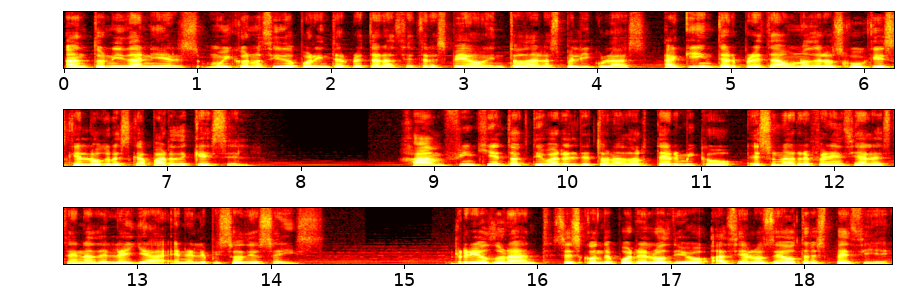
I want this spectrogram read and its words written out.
Anthony Daniels, muy conocido por interpretar a C3PO en todas las películas, aquí interpreta a uno de los Wookiees que logra escapar de Kessel. Han fingiendo activar el detonador térmico es una referencia a la escena de Leia en el episodio 6. Rio Durant se esconde por el odio hacia los de otra especie.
